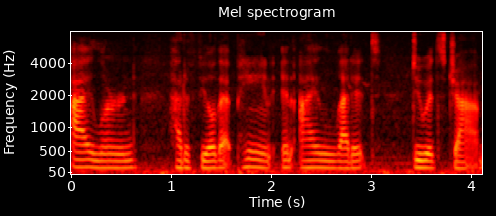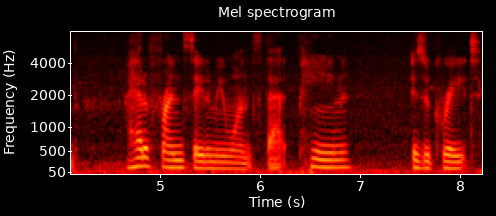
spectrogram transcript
I learned how to feel that pain and I let it do its job. I had a friend say to me once that pain is a great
